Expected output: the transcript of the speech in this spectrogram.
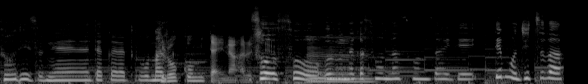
そうですね。だからこう、まあ黒子みたいなある種そうそう、うん。うん、なんかそんな存在で。でも実は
